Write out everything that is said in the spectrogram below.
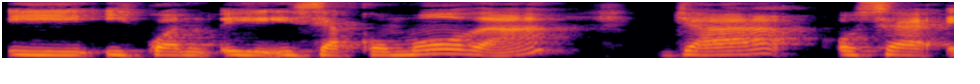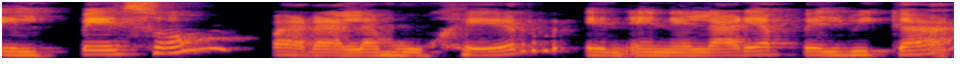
y, y, cuando, y, se acomoda, ya, o sea, el peso para la mujer en, en el área pélvica,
